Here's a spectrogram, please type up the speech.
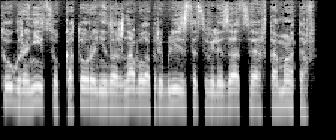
Ту границу, к которой не должна была приблизиться цивилизация автоматов.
